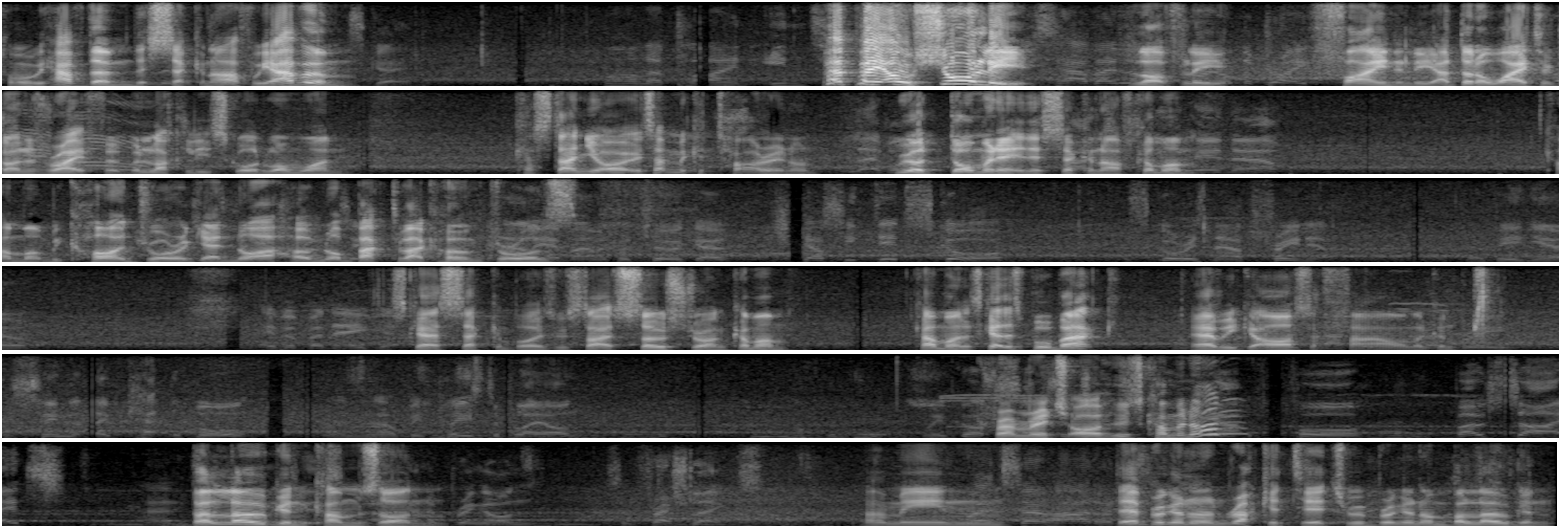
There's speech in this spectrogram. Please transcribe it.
Come on, we have them this second half. We have them. Pepe, oh, surely. Lovely. Finally. I don't know why I took that on his right foot, but luckily he scored 1-1. Castagna. Is that Mkhitaryan on? We are dominating this second half. Come on. Come on. We can't draw again. Not at home. Not back-to-back -back home draws. Let's get a second, boys. We started so strong. Come on. Come on. Let's get this ball back. There we go. Oh, it's a foul. Look at... Kramaric. Oh, who's coming on? Balogun comes on. I mean, they're bringing on Rakitic. We're bringing on Balogun.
